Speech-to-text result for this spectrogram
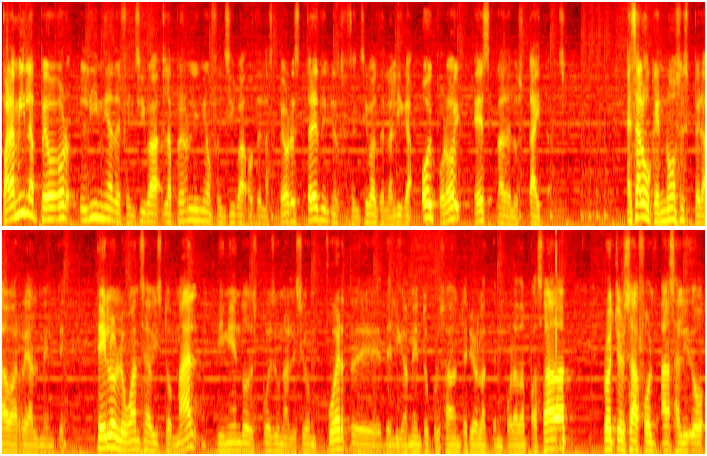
Para mí la peor línea defensiva, la peor línea ofensiva o de las peores tres líneas ofensivas de la liga hoy por hoy es la de los Titans. Es algo que no se esperaba realmente. Taylor Lewan se ha visto mal, viniendo después de una lesión fuerte de, ligamento cruzado anterior la temporada pasada. Roger Saffold ha salido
